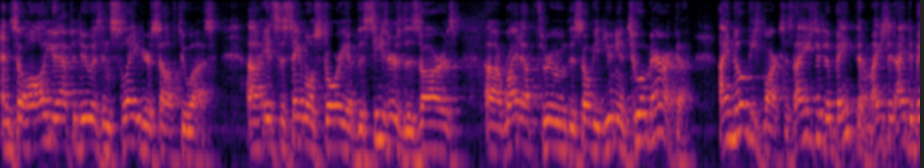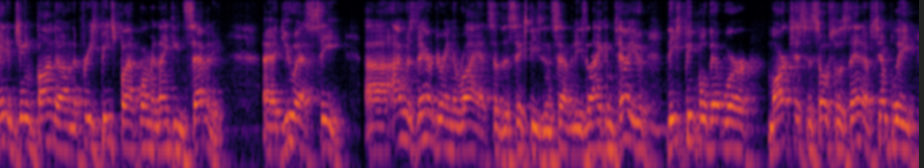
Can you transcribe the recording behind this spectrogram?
And so all you have to do is enslave yourself to us. Uh, it's the same old story of the Caesars, the czars, uh, right up through the Soviet Union to America. I know these Marxists. I used to debate them. I used to, I debated Jane Fonda on the free speech platform in 1970. at USC. Uh, I was there during the riots of the 60s and 70s, and I can tell you these people that were Marxists and socialists then have simply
